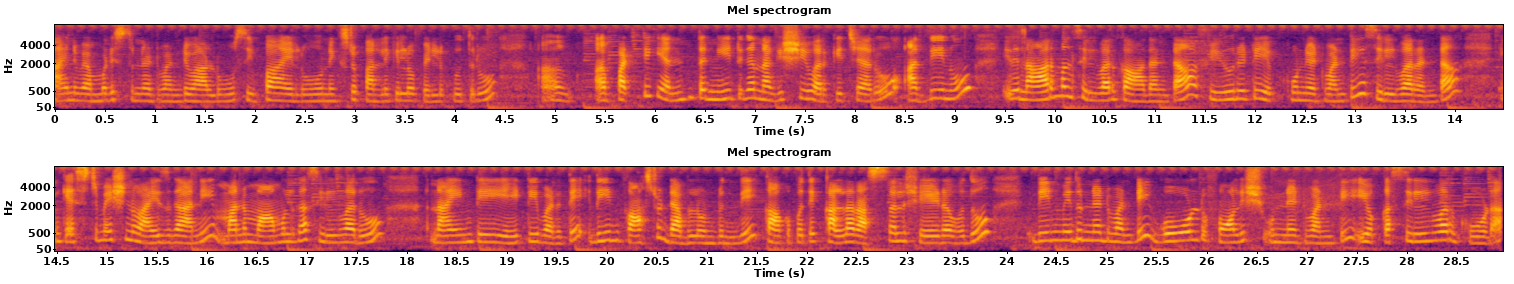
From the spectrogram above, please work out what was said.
ఆయన వెంబడిస్తున్నటువంటి వాళ్ళు సిపాయిలు నెక్స్ట్ పల్లకిలో పెళ్ళి కూతురు. ఆ పట్టికి ఎంత నీట్గా నగిషి వర్క్ ఇచ్చారు. అదిను ఇది నార్మల్ సిల్వర్ కాదంట ప్యూరిటీ ఎక్కువ ఉన్నటువంటి సిల్వర్ అంట. ఇంక ఎస్టిమేషన్ వైజ్ కానీ మనం మామూలుగా సిల్వరు నైంటీ ఎయిటీ పడితే దీని కాస్ట్ డబుల్ ఉంటుంది. కాకపోతే కలర్ అస్సలు షేడ్ అవ్వదు. దీని మీద ఉన్నటువంటి గోల్డ్ పాలిష్ ఉన్నటువంటి ఈ యొక్క సిల్వర్ కూడా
